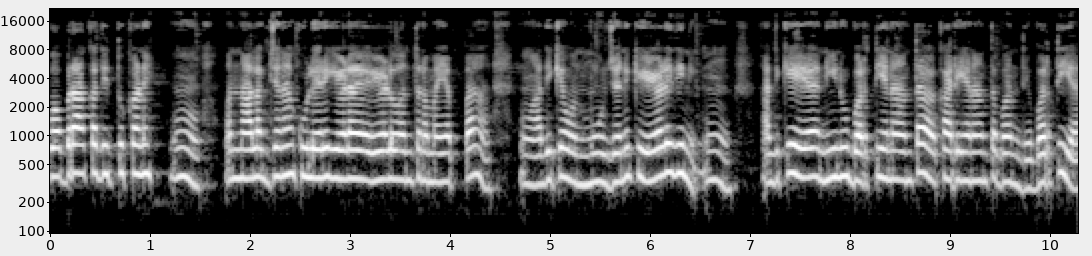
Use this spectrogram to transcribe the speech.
ಗೊಬ್ಬರ ಹಾಕೋದಿತ್ತು ಕಣೆ. ಹ್ಞೂ ಒಂದು ನಾಲ್ಕು ಜನ ಕೂಲಿಯರಿಗೆ ಹೇಳ, ಹೇಳು ಅಂತ ನಮ್ಮಯ್ಯಪ್ಪ ಅದಕ್ಕೆ ಒಂದು ಮೂರು ಜನಕ್ಕೆ ಹೇಳಿದ್ದೀನಿ ಹ್ಞೂ ಅದಕ್ಕೆ ನೀನು ಬರ್ತೀಯನ ಅಂತ ಕರೆಯೋಣ ಅಂತ ಬಂದೆ. ಬರ್ತೀಯಾ?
